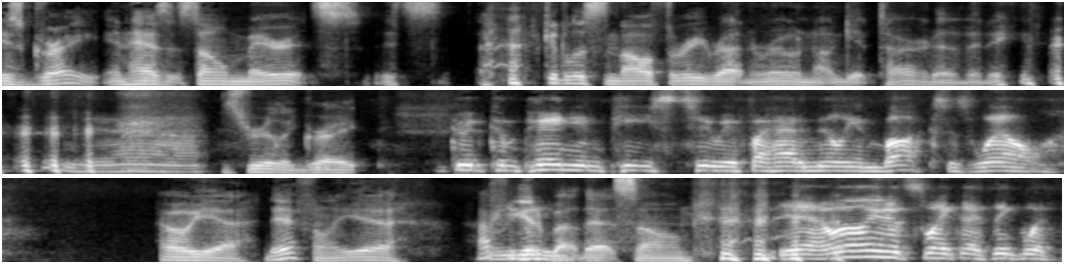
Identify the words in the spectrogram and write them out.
is great and has its own merits. It's I could listen to all three right in a row and not get tired of it either. Yeah. it's really great. Good companion piece to If I Had a Million Bucks as well. Oh yeah, definitely. Yeah, I forget about that song. yeah, well, you know, it's like I think what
